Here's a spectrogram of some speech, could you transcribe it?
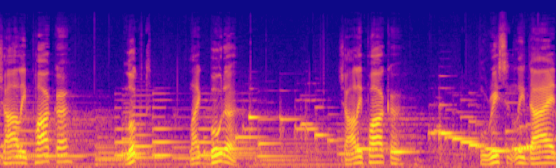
Charlie Parker looked like Buddha. Charlie Parker, who recently died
